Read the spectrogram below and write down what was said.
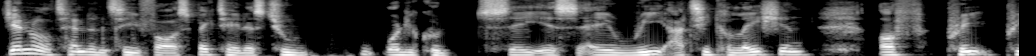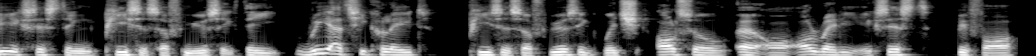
general tendency for spectators to what you could say is a rearticulation of pre pre-existing pieces of music. They rearticulate pieces of music which also uh, or already exist before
